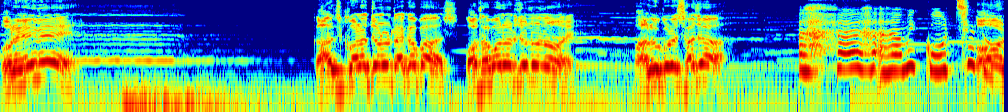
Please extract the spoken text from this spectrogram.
ওরে কাজ করার জন্য টাকা পাস কথা বলার জন্য নয়। ভালো করে সাজা। হ্যাঁ হ্যাঁ আমি করছি তো। কর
